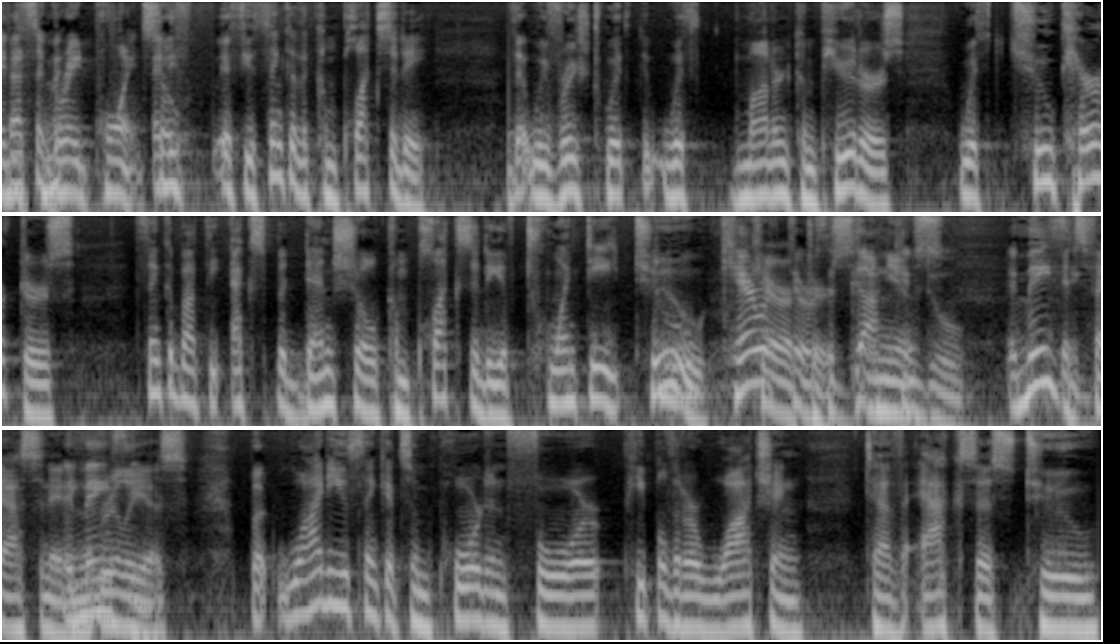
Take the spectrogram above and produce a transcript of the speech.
And That's a great point. So if, if you think of the complexity that we've reached with, with modern computers with two characters, think about the exponential complexity of 22 characters, characters that God can do. Amazing. It's fascinating. Amazing. It really is. But why do you think it's important for people that are watching to have access to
